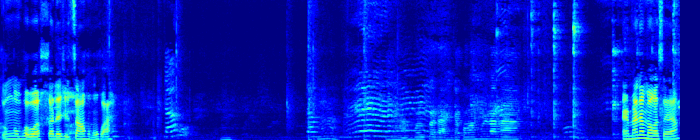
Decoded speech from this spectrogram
公公婆婆喝的是藏红花。얼마나먹었어 요？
